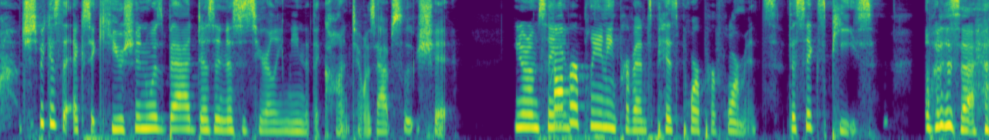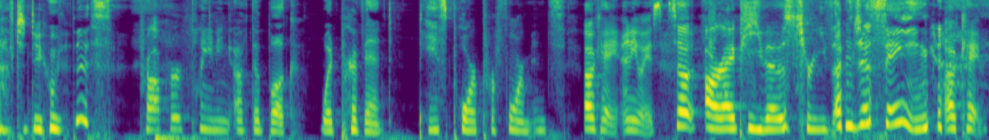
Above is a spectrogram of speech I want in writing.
Just because the execution was bad doesn't necessarily mean that the content was absolute shit. You know what I'm saying? Proper planning prevents piss poor performance. The six P's. What does that have to do with this? Proper planning of the book would prevent piss poor performance. Okay. Anyways, so R.I.P. those trees. I'm just saying. okay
